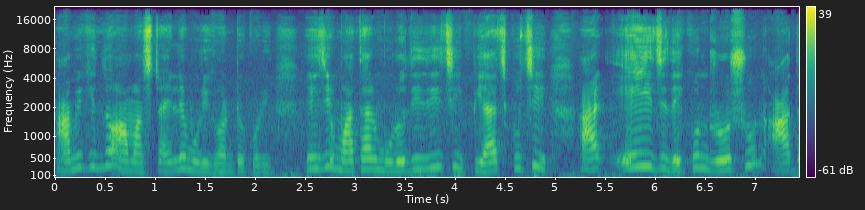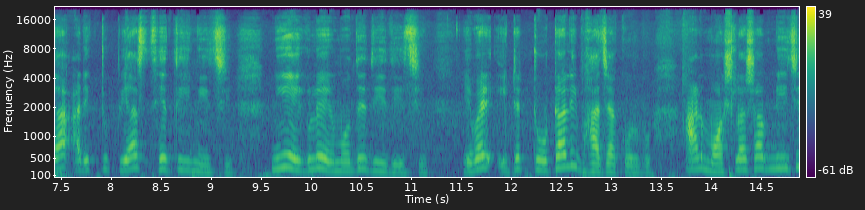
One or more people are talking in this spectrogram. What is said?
আমি কিন্তু আমার স্টাইলে মুড়িঘণ্ড করি। এই যে মাথার মুড়ো দিয়ে দিয়েছি, পেঁয়াজ কুচি, আর এই যে দেখুন রসুন, আদা, আর একটু পেঁয়াজ থেতিয়ে নিয়েছি। নিয়ে এগুলো এর মধ্যে দিয়ে দিয়েছি। এবার এটা টোটালি ভাজা করব। আর মশলা সব নিয়েছি,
